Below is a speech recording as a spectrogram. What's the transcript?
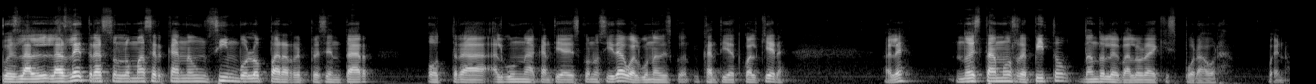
pues las letras son lo más cercano a un símbolo para representar otra, alguna cantidad desconocida o alguna cantidad cualquiera. ¿Vale? No estamos, repito, dándole valor a X por ahora. Bueno,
